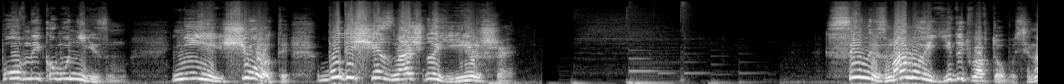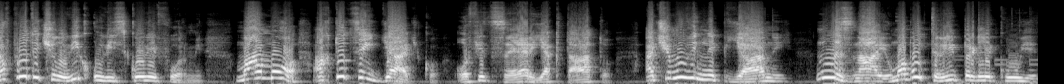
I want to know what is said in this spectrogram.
повний комунізм? Ні, що ти? Буде ще значно гірше. Сини з мамою їдуть в автобусі. Навпроти чоловік у військовій формі. Мамо, а хто цей дядько? Офіцер, як тато. А чому він не п'яний? Ну, не знаю, мабуть, три лікує.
